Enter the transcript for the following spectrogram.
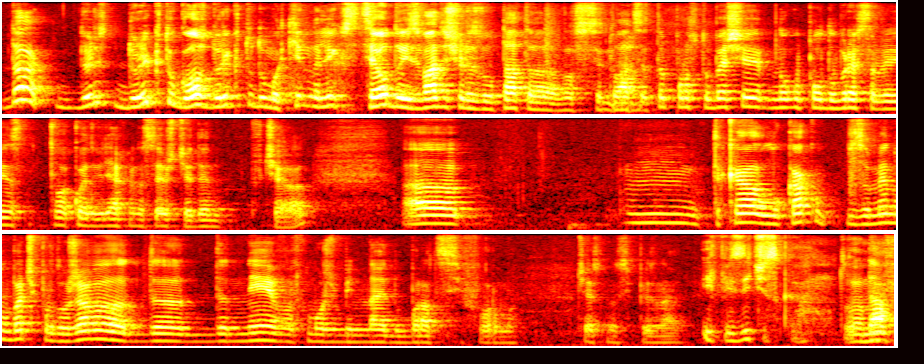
Да, дори, дори като гост, дори като домакин, нали, с цел да извадиш резултата в ситуацията, просто беше много по-добре в сравнение с това, което видяхме на следващия ден вчера. А, м- така, Лукако за мен обаче продължава да, да не е в, може би, най-добрата си форма. Честно си призная. и физическа. Това е Да. малко,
